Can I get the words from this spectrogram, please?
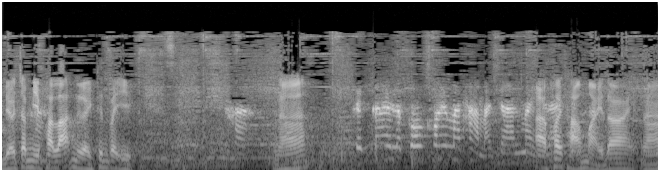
เดี๋ยวจะมีภาระเหนื่อยขึ้นไปอีกค่ะนะใกล้ๆแล้วก็ค่อยมาถามอาจารย์ใหม่อะก็ได้ค่อยถามใหม่ได้นะ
